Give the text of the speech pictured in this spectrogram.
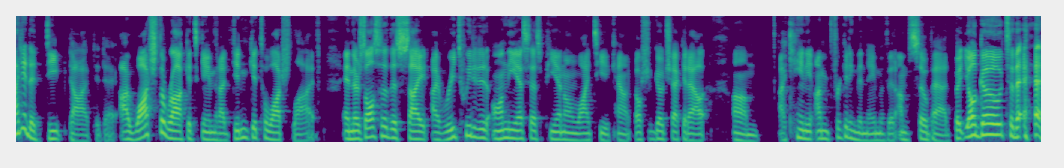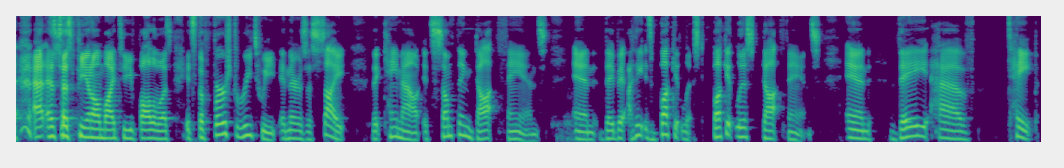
I did a deep dive today. I watched the Rockets game that I didn't get to watch live. And there's also this site, I retweeted it on the SSPN on YT account. Y'all should go check it out. Um, I can't, I'm forgetting the name of it. I'm so bad. But y'all go to the at SSPN on YT, follow us. It's the first retweet, and there is a site that came out. It's something dot fans, and they, I think it's bucket list, bucket list dot fans. And they have tape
